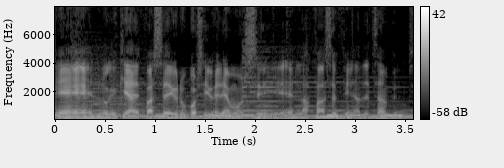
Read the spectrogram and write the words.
eh, en lo que queda de fase de grupos y veremos si en la fase final de Champions.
